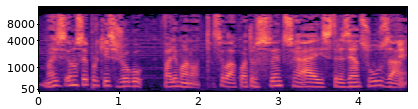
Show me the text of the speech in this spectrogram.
mas eu não sei por que esse jogo vale uma nota. Sei lá, 400 reais, 300 usado. É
